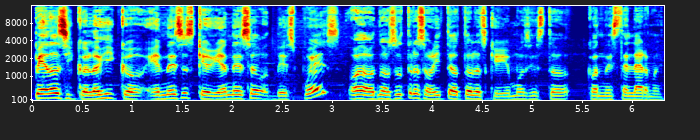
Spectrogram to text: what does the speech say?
pedo psicológico en esos que vivían eso después. O nosotros ahorita, o todos los que vivimos esto con esta alarma.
